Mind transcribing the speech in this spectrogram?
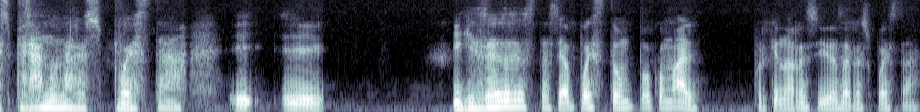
esperando una respuesta y, y, y quizás esta se ha puesto un poco mal porque no ha recibido esa respuesta?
